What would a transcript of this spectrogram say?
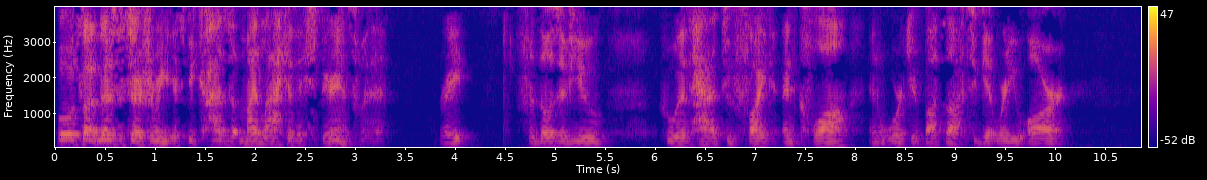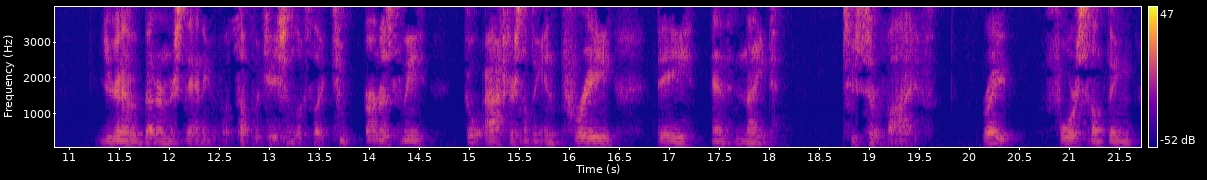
well, it's not necessary for me. It's because of my lack of experience with it, right? For those of you who have had to fight and claw and work your butts off to get where you are, you're going to have a better understanding of what supplication looks like. To earnestly go after something and pray day and night to survive, right? For something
